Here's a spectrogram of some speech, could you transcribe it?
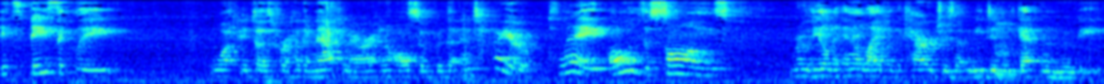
it's basically what it does for Heather McNamara and also for the entire play. All of the songs reveal the inner life of the characters that we didn't mm. get in the movie.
